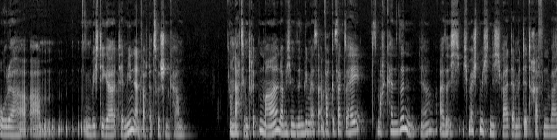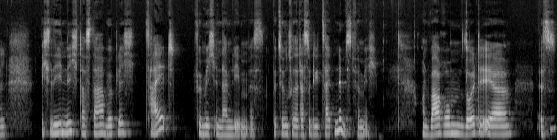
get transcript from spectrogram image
oder ähm, ein wichtiger Termin einfach dazwischen kam. Und nach dem dritten Mal, da habe ich ihm sinngemäß einfach gesagt, so hey, das macht keinen Sinn. Ja? Also ich, ich möchte mich nicht weiter mit dir treffen, weil ich sehe nicht, dass da wirklich Zeit für mich in deinem Leben ist, beziehungsweise dass du dir die Zeit nimmst für mich. Und warum sollte er es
